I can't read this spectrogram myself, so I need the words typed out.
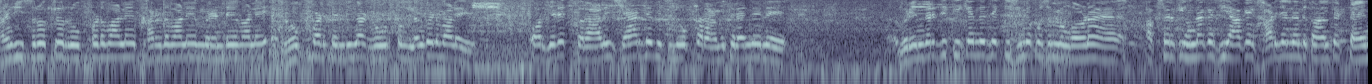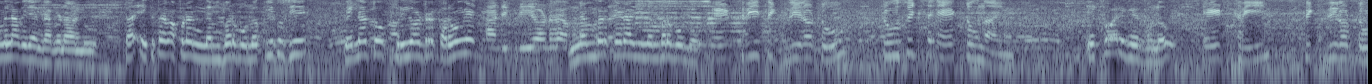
ਹਾਂਜੀ ਸਰੋਤਿਓ ਰੋਪੜ ਵਾਲੇ ਖਰੜ ਵਾਲੇ ਮਰਿੰਡੇ ਵਾਲੇ ਰੋਪੜ ਚੰਡੀਗੜ੍ਹ ਰੋਡ ਤੋਂ ਲੰਘਣ ਵਾਲੇ। ਔਰ ਜਿਹੜੇ ਕੁਰਾਲੀ ਸ਼ਹਿਰ ਦੇ ਵਿੱਚ ਲੋਕ ਘਰਾਂ ਵਿੱਚ ਰਹਿੰਦੇ ਨੇ ਵਰਿੰਦਰ ਜੀ ਕੀ ਕਹਿੰਦੇ ਜੇ ਕਿਸੇ ਨੇ ਕੁਝ ਮੰਗਾਉਣਾ ਹੈ ਅਕਸਰ ਕੀ ਹੁੰਦਾ ਕਿ ਅਸੀਂ ਆ ਕੇ ਖੜ ਜਾਂਦੇ ਹਾਂ ਦੁਕਾਨ ਤੇ ਟਾਈਮ ਲੱਗ ਜਾਂਦਾ ਬਣਾਉਣ ਨੂੰ। ਤਾਂ ਇੱਕ ਤਾਂ ਆਪਣਾ ਨੰਬਰ ਬੋਲੋ ਕੀ ਤੁਸੀਂ ਪਹਿਲਾਂ ਤੋਂ ਪ੍ਰੀ ਆਰਡਰ ਕਰੋਗੇ? ਹਾਂਜੀ ਪ੍ਰੀ ਆਰਡਰ ਨੰਬਰ ਕਿਹੜਾ ਜੀ? ਨੰਬਰ ਬੋਲੋ। 83602 26829 ਇੱਕ ਵਾਰੀ ਫੇਰ ਬੋਲੋ। 83602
